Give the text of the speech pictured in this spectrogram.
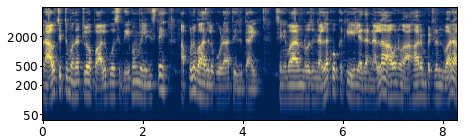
రావు చెట్టు మొదట్లో పాలు పోసి దీపం వెలిగిస్తే అప్పుల బాధలు కూడా తీరుతాయి. శనివారం రోజు నల్ల కుక్కకి లేదా నల్ల ఆవును ఆహారం పెట్టడం ద్వారా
